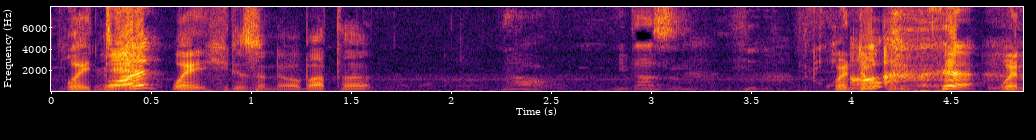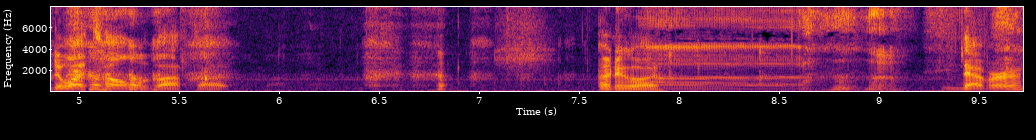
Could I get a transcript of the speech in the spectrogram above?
it. Wait, What? Dan- wait, he doesn't know about that. No, he doesn't. When do Uh, when do I tell him about that? Anyway, uh, never.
